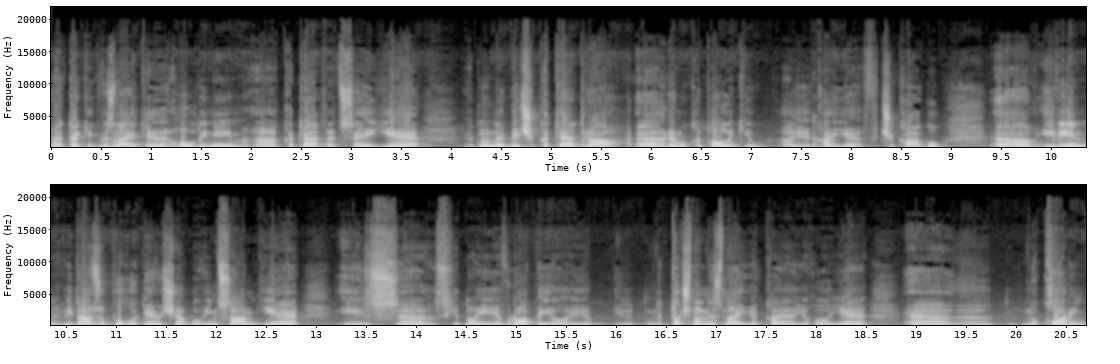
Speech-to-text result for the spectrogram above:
Е, Так як ви знаєте, Holy Name е, катедра це є ну, найбільша катедра е, римокатоликів, е, яка є в Чикаго. Е, І він відразу погодився, бо він сам є із Східної Європи. Точно не знаю, яка його є ну, корінь,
